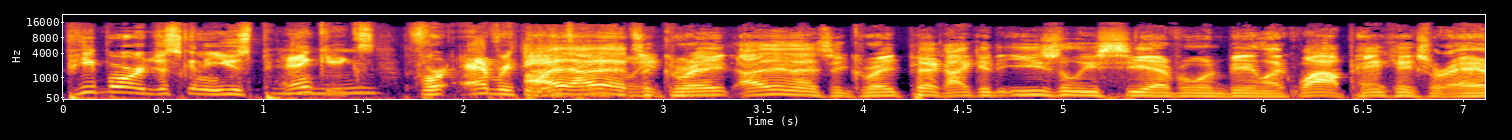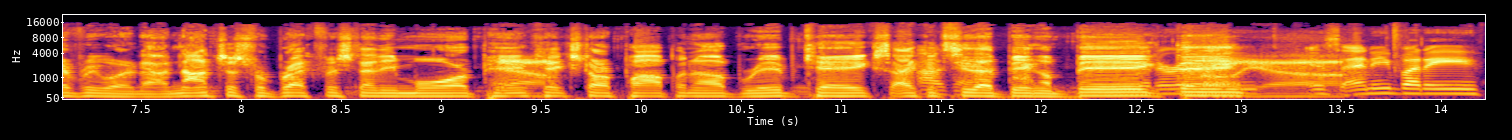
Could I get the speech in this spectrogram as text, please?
people are just gonna use pancakes mm-hmm. for everything. I, I, that's a great. I think that's a great pick. I could easily see everyone being like, "Wow, pancakes are everywhere now. Not just for breakfast anymore. Pancakes start popping up. Rib cakes. I could see that being a big Literally, thing. Oh, yeah. is anybody?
